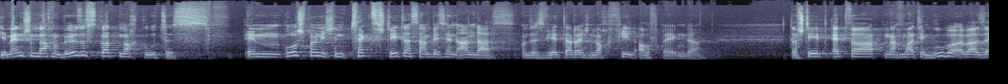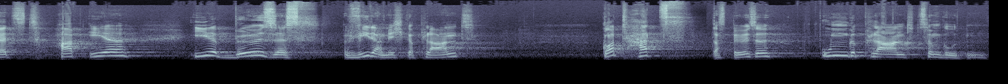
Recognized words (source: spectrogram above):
Die Menschen machen Böses, Gott macht Gutes. Im ursprünglichen Text steht das ein bisschen anders und es wird dadurch noch viel aufregender. Da steht etwa nach Martin Buber übersetzt, habt ihr ihr Böses wider mich geplant? Gott hat das Böse umgeplant zum Guten.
